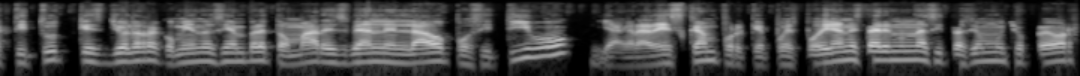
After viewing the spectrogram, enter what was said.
actitud que yo les recomiendo siempre tomar es vean el lado positivo y agradezcan porque pues podrían estar en una situación mucho peor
